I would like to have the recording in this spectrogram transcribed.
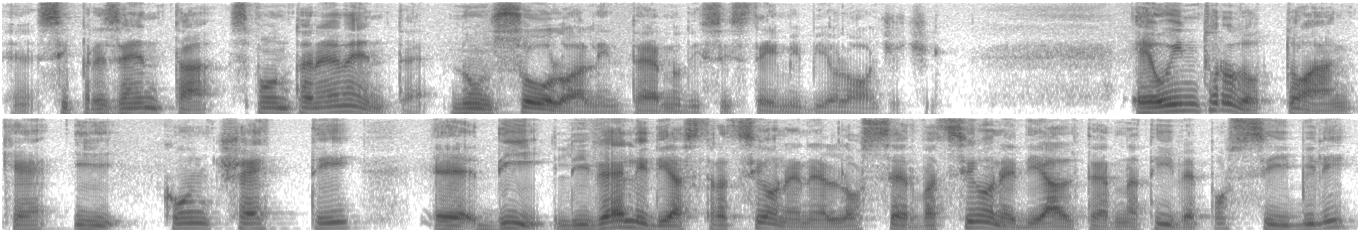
eh, si presenta spontaneamente, non solo all'interno di sistemi biologici. E ho introdotto anche i concetti eh, di livelli di astrazione nell'osservazione di alternative possibili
